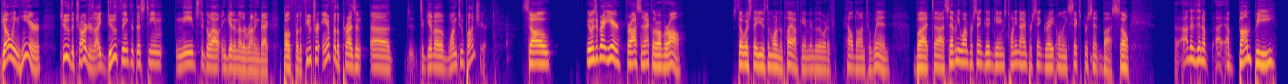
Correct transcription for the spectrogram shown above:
going here to the Chargers. I do think that this team needs to go out and get another running back, both for the future and for the present, uh, to give a one-two punch here. So it was a great year for Austin Ekeler overall. Still wish they used him more in the playoff game. Maybe they would have held on to win. But uh, 71% good games, 29% great, only 6% bust. So uh, other than a, a bumpy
